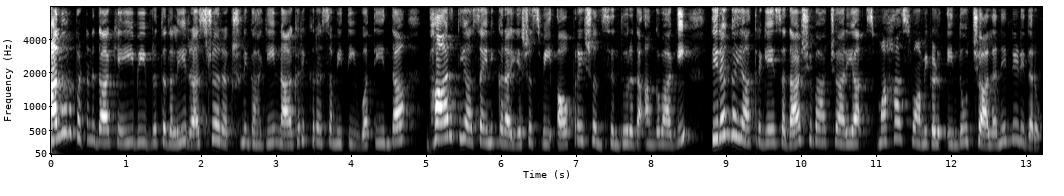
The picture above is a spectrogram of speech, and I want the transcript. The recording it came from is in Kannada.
ಆಲೂರು ಪಟ್ಟಣದ ಕೆಇಬಿ ವೃತ್ತದಲ್ಲಿ ರಾಷ್ಟ್ರ ರಕ್ಷಣೆಗಾಗಿ ನಾಗರಿಕರ ಸಮಿತಿ ವತಿಯಿಂದ ಭಾರತೀಯ ಸೈನಿಕರ ಯಶಸ್ವಿ ಆಪರೇಷನ್ ಸಿಂಧೂರದ ಅಂಗವಾಗಿ ತಿರಂಗ ಯಾತ್ರೆಗೆ ಸದಾಶಿವಾಚಾರ್ಯ ಮಹಾಸ್ವಾಮಿಗಳು ಇಂದು ಚಾಲನೆ ನೀಡಿದರು.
